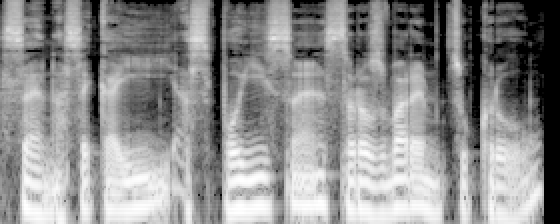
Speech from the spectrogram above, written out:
se nasekají a spojí se s rozvarem cukru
